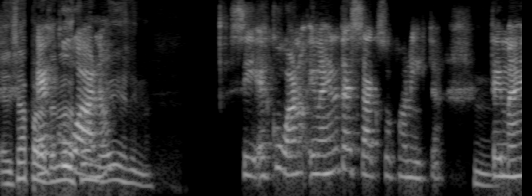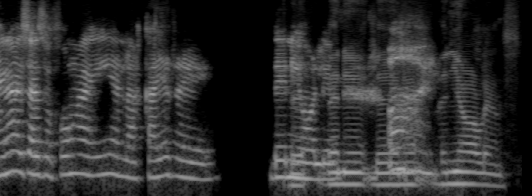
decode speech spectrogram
El jazz para es cubano. ahí es lindo. Sí, es cubano. Imagínate el saxofonista. Mm. ¿Te imaginas el saxofón ahí en las calles de, de New Orleans? de New- de New- Ay. de New Orleans.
